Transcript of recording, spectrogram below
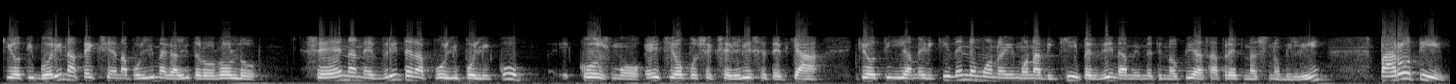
και ότι μπορεί να παίξει ένα πολύ μεγαλύτερο ρόλο σε έναν ευρύτερα πολυπολικό κόσμο έτσι όπως εξελίσσεται πια και ότι η Αμερική δεν είναι μόνο η μοναδική υπερδύναμη με την οποία θα πρέπει να συνομιλεί παρότι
